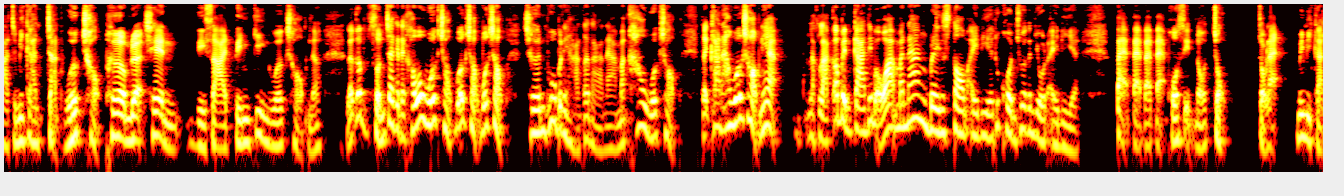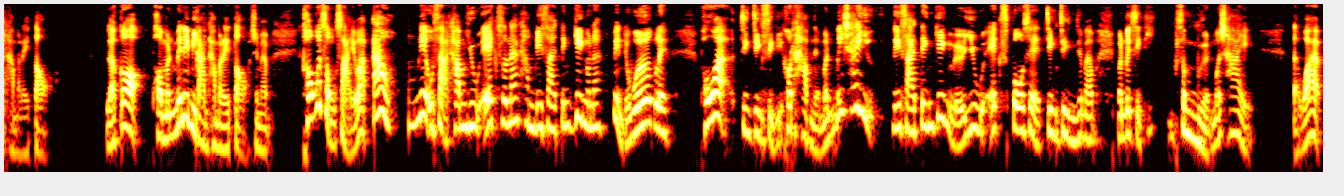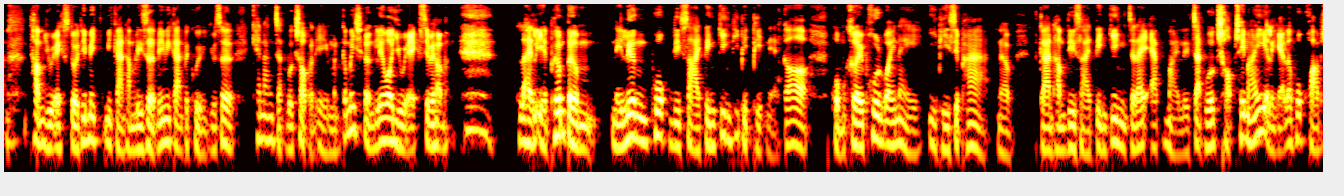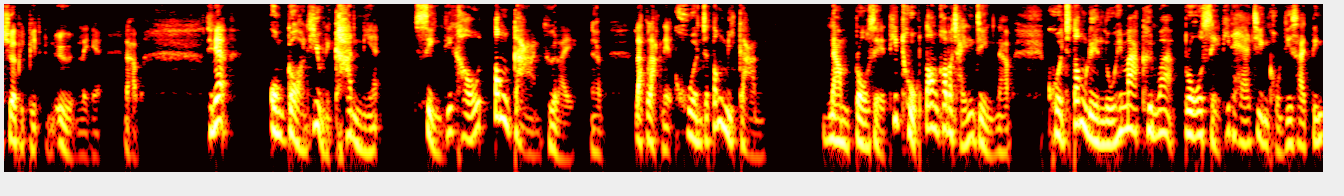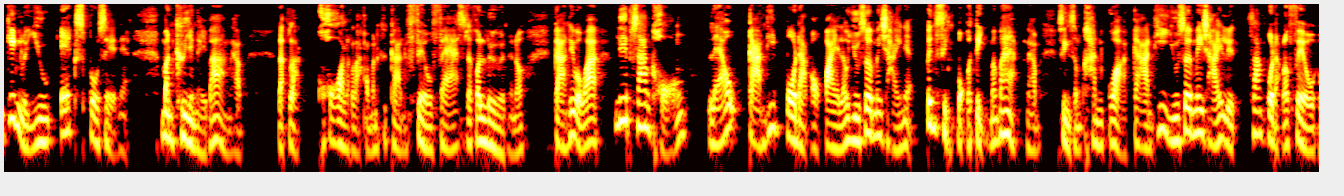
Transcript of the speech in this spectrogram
อาจจะมีการจัดเวิร์กช็อปเพิ่มด้วย เช่น Design Thinking Workshop เนอะแล้วก็สนใจกันแต่คำว่าเวิร์กช็อปเวิร์กช็อปเวิร์กช็อปเชิญผู้บริหารต่างๆนามาเข้าเวิร์กช็อปแต่การทำเวิร์กช็อปเนี่ยหลักๆ ก็เป็นการที่บอกว่ามานั่ง brainstorm ไอเดียทุกคนช่วยกันโยนไอเดีย แปะแปะแปะแปะโพสิ t โน้ตจบจบแหละไม่มีการทำอะไรต่อ แล้วก็พอมันไม่ได้มีการทำอะไรต่อใช่ไหมครับเขาก็สงสัยว่า อ้าว เนี่ยอุตส่าห์ทำ UX แล้วนะทำ Design Thinking แล้วนะ ไม่เห็นจะ work เลย เพราะว่าจริง ๆ สิ่งที่เขาทำเนี่ย มันไม่ใช่ Design Thinking หรือ UX Process จริง ๆ ใช่ไหมครับ มันเป็นสิ่งที่เสมือนว่าใช่ แต่ว่าทำ UX โดยที่ไม่มีการทำ research ไม่มีการไปคุยกับ user แค่นั่งจัดเวิร์กช็อปกันเอง มันก็ไม่เชิงเรียกว่า UX ใช่ไหมครับ รายละเอียดเพิ่มเติมในเรื่องพวกดีไซน์ thinking ที่ผิดๆเนี่ยก็ผมเคยพูดไว้ใน EP 15 นะครับ การทำ design thinking จะได้แอปใหม่หรือจัดเวิร์กช็อปใช่ไหมอะไรเงี้ยแล้วพวกความเชื่อผิดๆอื่นๆอะไรเงี้ยนะครับ ทีเนี้ยองค์กรที่อยู่ในขั้นเนี้ยสิ่งที่เขาต้องการคืออะไรนะครับ หลักๆเนี่ยควรจะต้องมีการนำ process ที่ถูกต้องเข้ามาใช้จริงๆนะครับ ควรจะต้องเรียนรู้ให้มากขึ้นว่า process ที่แท้จริงของ Design Thinking หรือ UX process เนี่ยมันคือยังไงบ้างนะครับ หลักๆ core หลักๆ ของมันคือการ fail fast แล้วก็ learn นะเนาะการที่บอกว่ารีบสร้างของแล้วการที่ product ออกไปแล้ว user ไม่ใช้เนี่ยเป็นสิ่งปกติมากๆนะครับสิ่งสำคัญกว่าการที่ user ไม่ใช้หรือสร้าง product แล้ว fail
